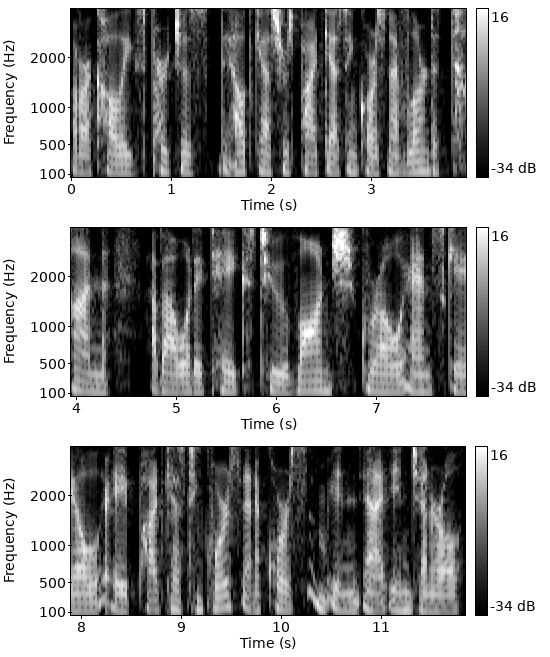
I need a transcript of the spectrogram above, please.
of our colleagues purchase the Healthcasters podcasting course, and I've learned a ton about what it takes to launch, grow, and scale a podcasting course and a course in uh, in general.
